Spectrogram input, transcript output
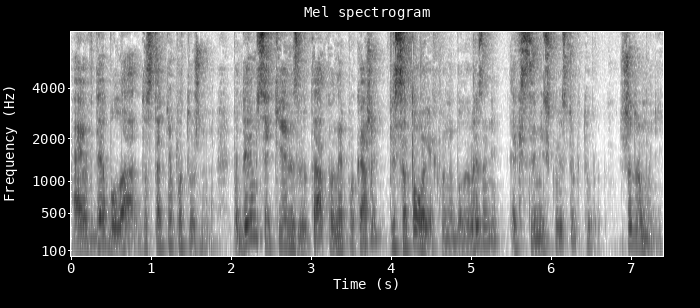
АФД була достатньо потужною. Подивимося, який результат вони покажуть після того, як вони були визнані екстремістською структурою щодо Румунії.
